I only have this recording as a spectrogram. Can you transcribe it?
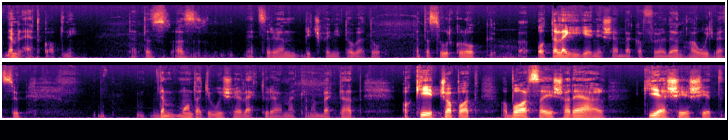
nem lehet kapni. Tehát az, az egyszerűen bicskanyitogató. Tehát a szurkolók ott a legigényesebbek a földön, ha úgy vesszük. De mondhatjuk úgy, hogy a legtürelmetlenebbek. Tehát a két csapat, a Barca és a Real kiesését,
